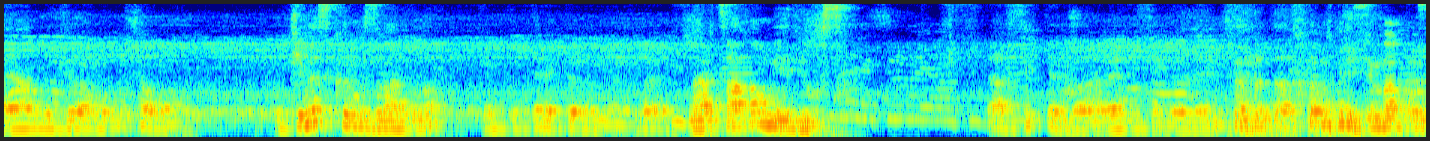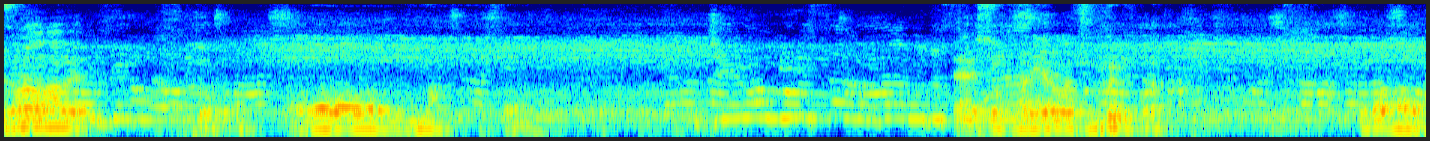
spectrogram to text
Ayağının ucuna vurmuş ama. Bu kime kırmızı verdi lan? Teknik direktörüm ben. Evet. Mert Hakan mı yedi yoksa? Ya siktir bana verdiyse böyle. Mert Hakan mı yedi? Bizim bak bak abi. İyi. İşte. Ersun kariyer maçı oynuyor. Bir bakalım.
